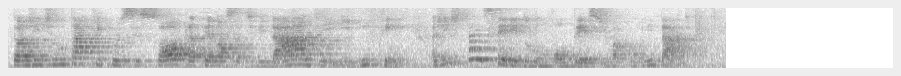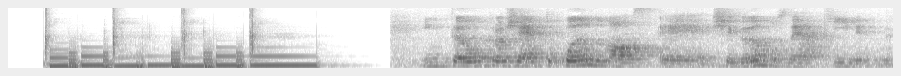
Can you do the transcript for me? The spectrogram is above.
Então a gente não está aqui por si só para ter nossa atividade e, enfim, a gente está inserido num contexto de uma comunidade. Então, o projeto, quando nós é, chegamos né, aqui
